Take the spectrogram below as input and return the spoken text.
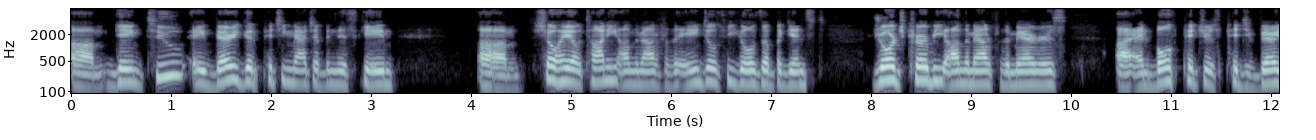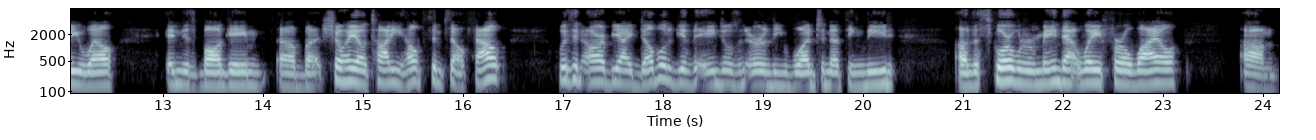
Um, game two, a very good pitching matchup in this game. Um, Shohei Ohtani on the mound for the Angels. He goes up against George Kirby on the mound for the Mariners, uh, and both pitchers pitch very well in this ball game. Uh, but Shohei Ohtani helps himself out with an RBI double to give the Angels an early one to nothing lead. Uh, the score would remain that way for a while um,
